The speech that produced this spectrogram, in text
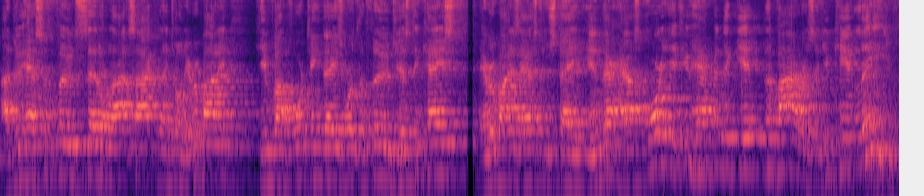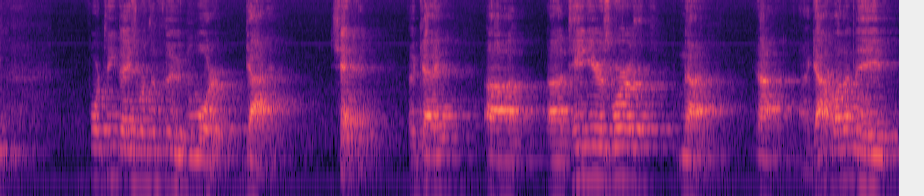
I do have some food settled outside because I told everybody keep about 14 days worth of food just in case everybody's asked to stay in their house or if you happen to get the virus and you can't leave. 14 days worth of food and water. Got it. Check it. Okay? Uh, uh, 10 years worth? No. I got what I need.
